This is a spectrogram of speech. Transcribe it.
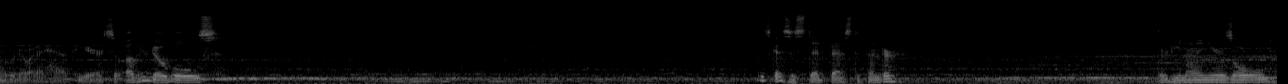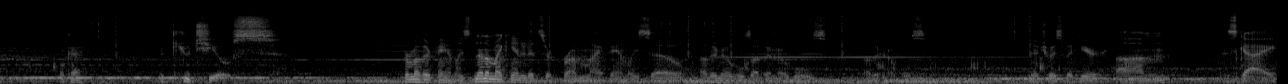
over to what I have here. So other nobles. This guy's a steadfast defender. 39 years old. Okay. Mercutios. From other families. None of my candidates are from my family, so other nobles, other nobles, other nobles. No choice but here. Um, this guy.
